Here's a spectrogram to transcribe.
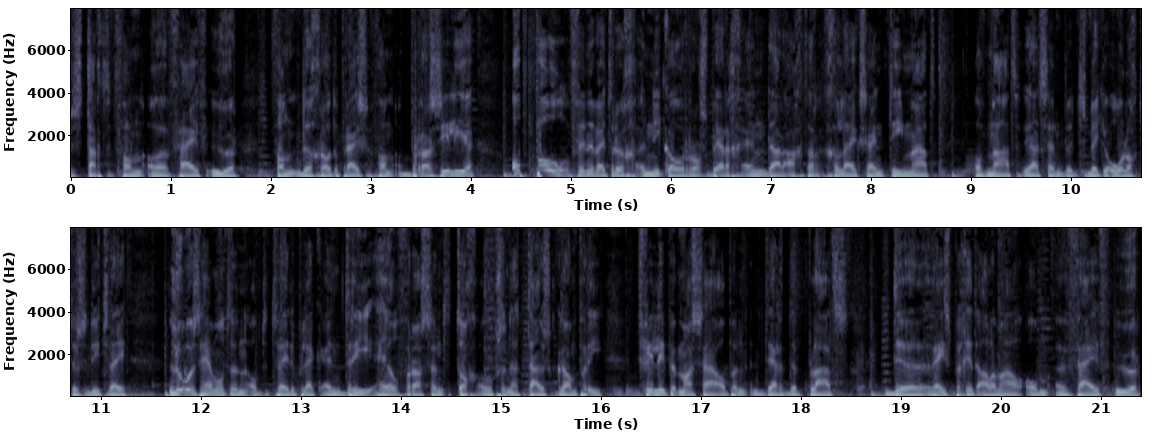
start van eh, vijf uur... van de grote prijs van Brazilië. Op pol vinden wij terug Nico Rosberg... en daarachter gelijk zijn teammaat... of maat, ja, het, zijn, het is een beetje oorlog tussen die twee... Lewis Hamilton op de tweede plek. En drie, heel verrassend, toch op zijn thuis Grand Prix... Felipe Massa op een derde plaats. De race begint allemaal om vijf uur...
